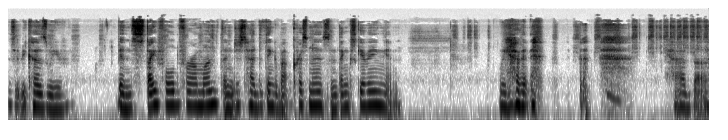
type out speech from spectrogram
is it because we've been stifled for a month and just had to think about Christmas and Thanksgiving and we haven't had the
